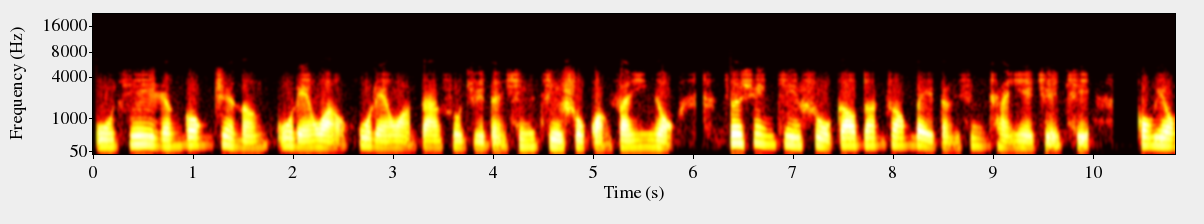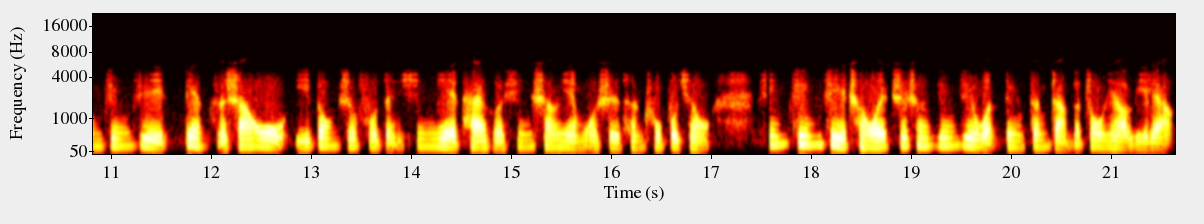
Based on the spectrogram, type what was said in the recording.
五 G、人工智能、物联网、互联网、大数据等新技术广泛应用，资讯技术、高端装备等新产业崛起，共用经济、电子商务、移动支付等新业态和新商业模式层出不穷，新经济成为支撑经济稳定增长的重要力量。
